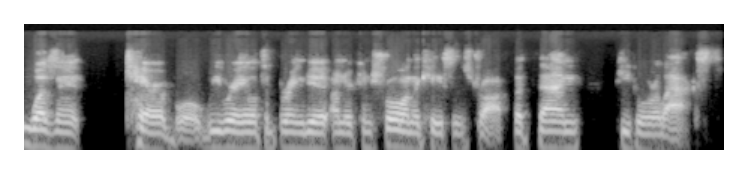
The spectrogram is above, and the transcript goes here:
wasn't terrible. We were able to bring it under control and the cases dropped, but then people relaxed.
